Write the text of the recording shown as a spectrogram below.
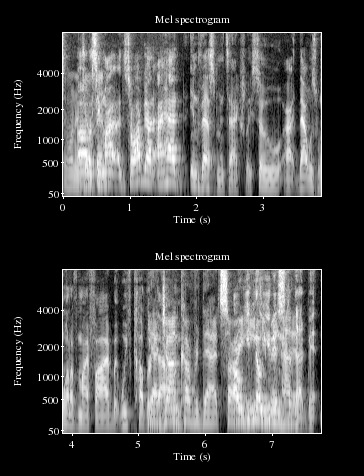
You want to Uh, jump let's see, in? my, so I've got I had investments actually. So uh, that was one of my five, but we've covered that. Yeah, John one. covered that. oh, Sorry, you he- know he you didn't missed have it. that bit.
